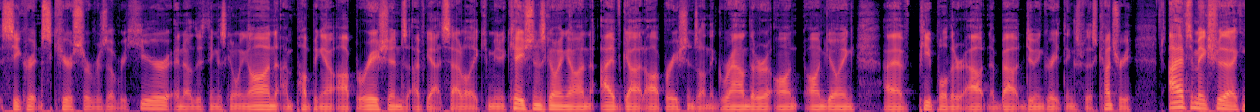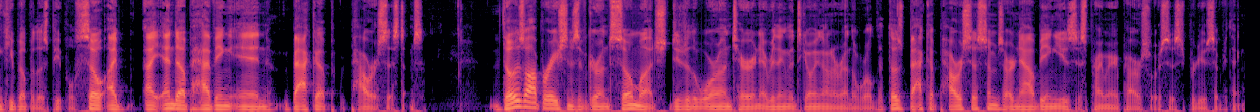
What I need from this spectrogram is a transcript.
secret and secure servers over here and other things going on. I'm pumping out operations. I've got satellite communications going on. I've got operations on the ground that are on ongoing. I have people that are out and about doing great things for this country. I have to make sure that I can keep up with those people. So I I end up having in backup power systems. Those operations have grown so much due to the war on terror and everything that's going on around the world that those backup power systems are now being used as primary power sources to produce everything.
